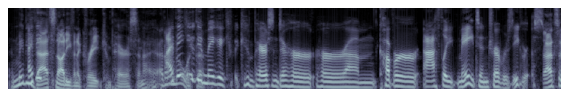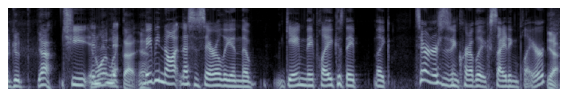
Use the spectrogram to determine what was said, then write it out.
And maybe that's not even a great comparison. I, I don't I think you could make a comparison to her her um, cover athlete mate in Trevor Zegras. That's a good, yeah. she You know and like that, yeah. maybe not necessarily in the game they play because they like Sarah Nurse is an incredibly exciting player. Yeah.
